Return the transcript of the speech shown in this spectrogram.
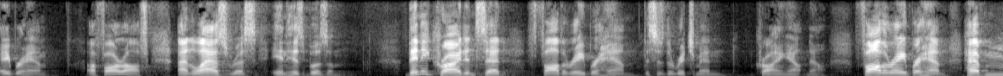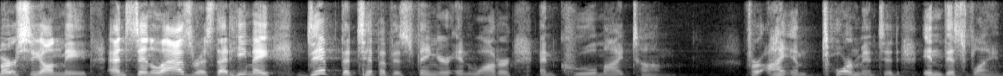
Abraham, afar off, and Lazarus in his bosom. Then he cried and said, Father Abraham, this is the rich man crying out now. Father Abraham, have mercy on me and send Lazarus that he may dip the tip of his finger in water and cool my tongue, for I am tormented in this flame.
